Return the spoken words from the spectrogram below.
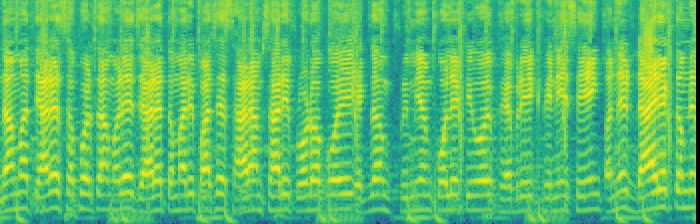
ધંધામાં ત્યારે સફળતા મળે જ્યારે તમારી પાસે સારામાં સારી પ્રોડક્ટ હોય એકદમ પ્રીમિયમ ક્વોલિટી હોય ફેબ્રિક ફિનિશિંગ અને ડાયરેક્ટ તમને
